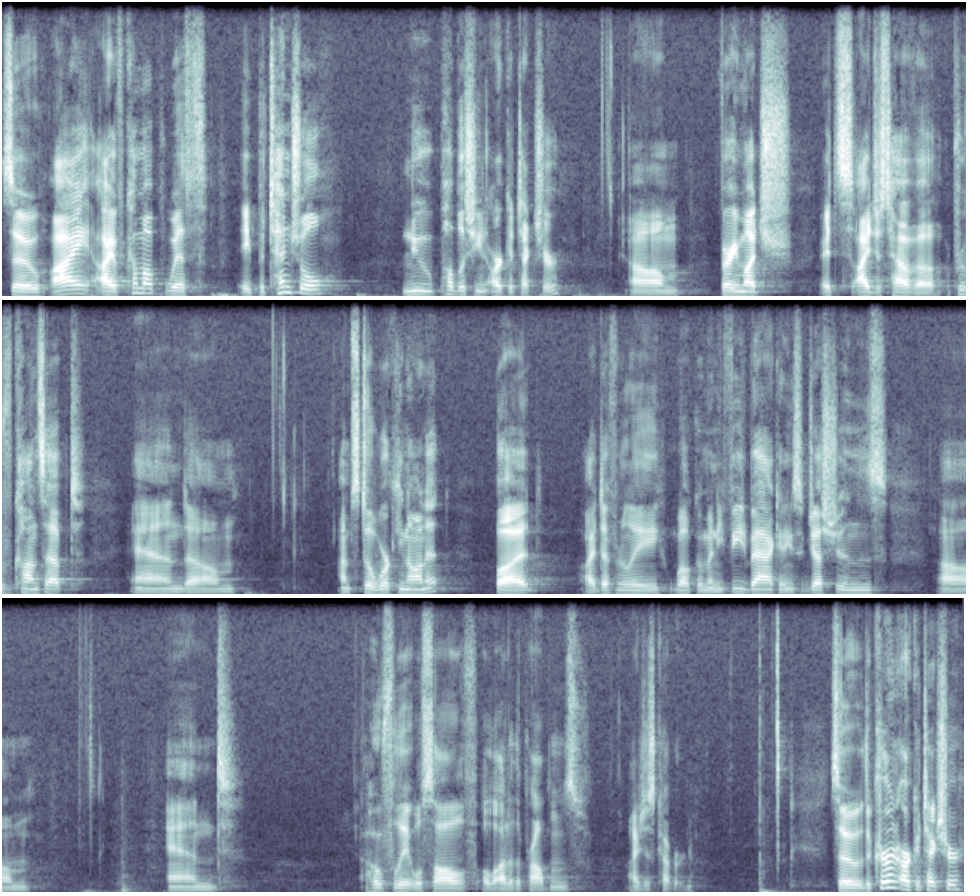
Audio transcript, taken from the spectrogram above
So I, I've come up with a potential new publishing architecture. Um, very much, it's, I just have a, a proof of concept and um, I'm still working on it, but I definitely welcome any feedback, any suggestions, um, and hopefully it will solve a lot of the problems I just covered. So the current architecture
